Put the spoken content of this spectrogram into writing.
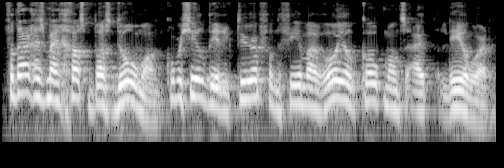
Vandaag is mijn gast Bas Dolman, commercieel directeur van de firma Royal Koopmans uit Leeuwarden.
